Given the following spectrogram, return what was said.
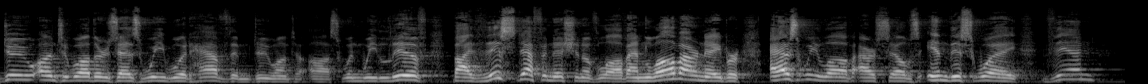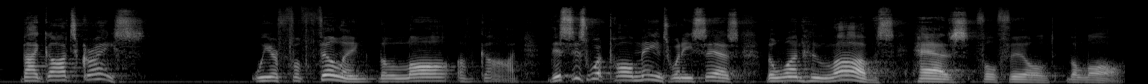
do unto others as we would have them do unto us, when we live by this definition of love and love our neighbor as we love ourselves in this way, then by God's grace, we are fulfilling the law of God. This is what Paul means when he says, The one who loves has fulfilled the law.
